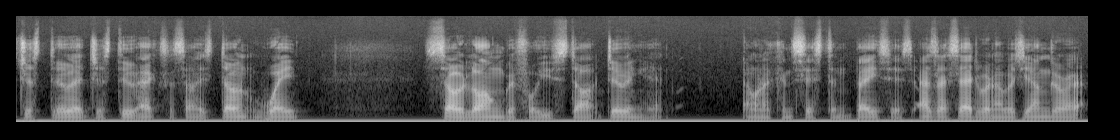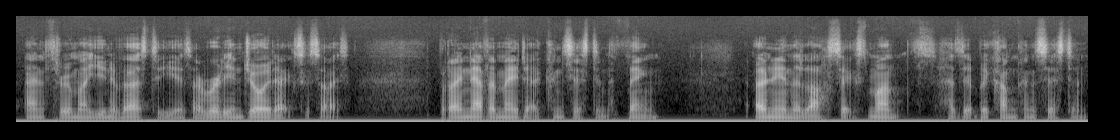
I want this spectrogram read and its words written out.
just do it, just do exercise. Don't wait so long before you start doing it on a consistent basis. As I said, when I was younger and through my university years, I really enjoyed exercise, but I never made it a consistent thing. Only in the last six months has it become consistent.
